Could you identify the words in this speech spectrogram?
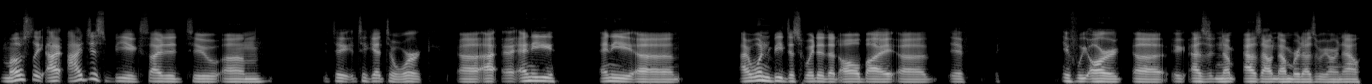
mostly I I just be excited to um to to get to work. Uh, I, any any uh, I wouldn't be dissuaded at all by uh if if we are uh, as as outnumbered as we are now,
